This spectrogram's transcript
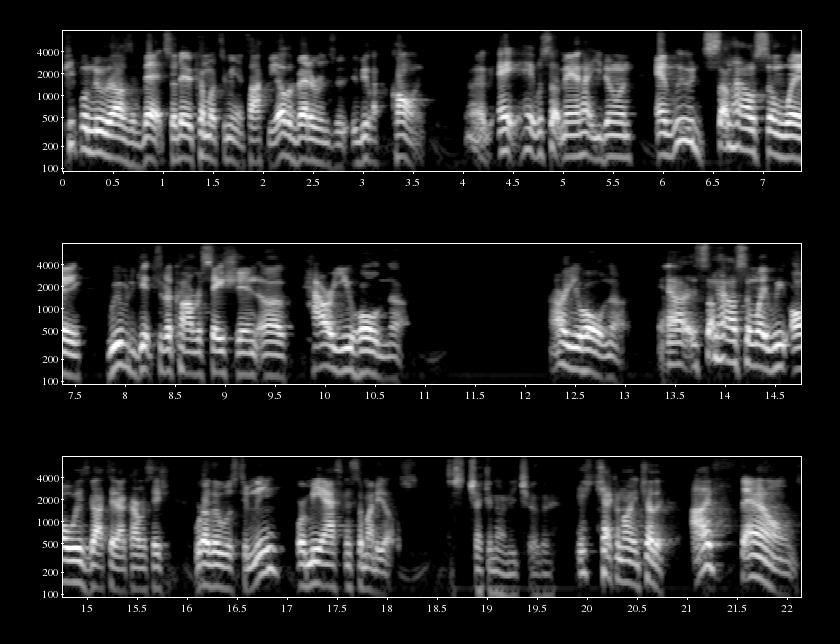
people knew that i was a vet so they would come up to me and talk to the other veterans it'd be like a calling like, hey hey what's up man how you doing and we would somehow some way we would get to the conversation of how are you holding up? How are you holding up? And somehow, some way, we always got to that conversation, whether it was to me or me asking somebody else. Just checking on each other. Just checking on each other. I found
